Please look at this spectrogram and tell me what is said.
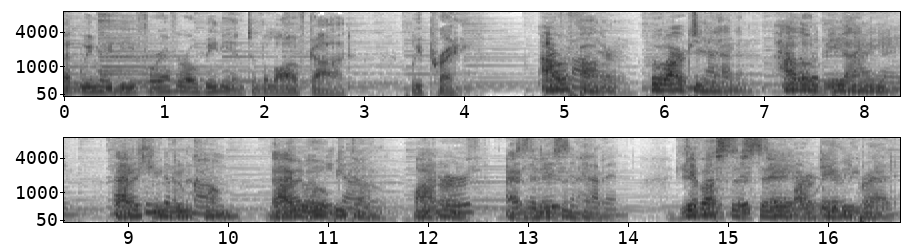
That we may be forever obedient to the law of God. We pray. Our Father, who art in heaven, hallowed be thy name. Thy kingdom come, thy will be done, on earth as it is in heaven. Give us this day our daily bread,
